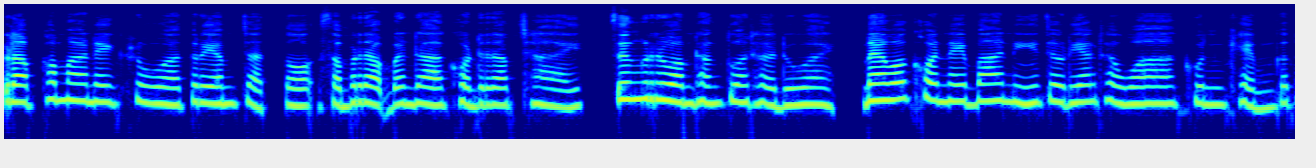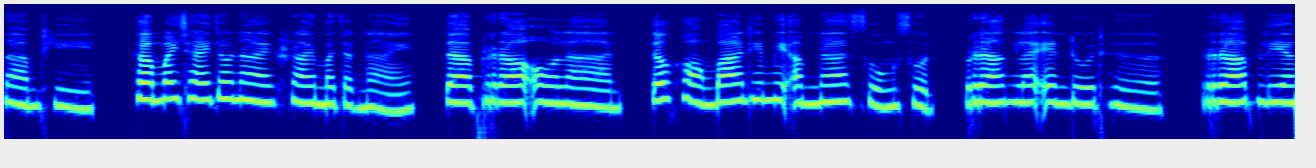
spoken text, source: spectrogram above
กลับเข้ามาในครัวเตรียมจัดโต๊ะสำหรับบรรดาคนรับใช้ ซึ่งรวมทั้งตัวเธอด้วย แม้ว่าคนในบ้านนี้จะเรียกเธอว่าคุณเข็มก็ตามที เธอไม่ใช่เจ้านายใครมาจากไหน แต่เพราะโอลาน เจ้าของบ้านที่มีอำนาจสูงสุด รักและเอ็นดูเธอ รับเลี้ยง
